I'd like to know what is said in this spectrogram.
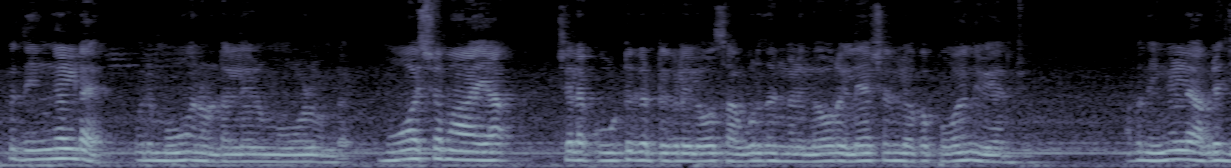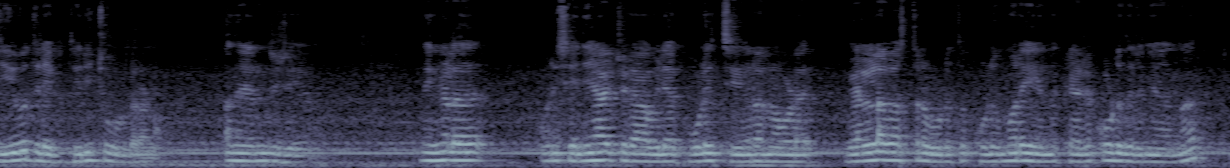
ഇപ്പം നിങ്ങളുടെ ഒരു മോനുണ്ട് അല്ലെങ്കിൽ ഒരു മോളുണ്ട്. മോശമായ ചില കൂട്ടുകെട്ടുകളിലോ സൗഹൃദങ്ങളിലോ റിലേഷനിലോ ഒക്കെ പോയെന്ന് വിചാരിച്ചു. അപ്പോൾ നിങ്ങളെ അവരെ ജീവിതത്തിലേക്ക് തിരിച്ചു കൊണ്ടുവരണം. അതിന് എന്ത് ചെയ്യണം? നിങ്ങൾ ഒരു ശനിയാഴ്ച രാവിലെ കുളിച്ചീറനോടെ വെള്ളവസ്ത്രം കൊടുത്ത് കുളിമുറി എന്ന് കിഴക്കോട് തിരിഞ്ഞു നിന്ന്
